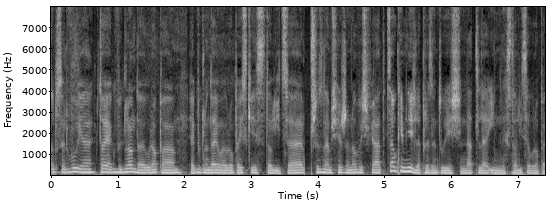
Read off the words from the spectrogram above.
obserwuję to, jak wygląda Europa, jak wyglądają europejskie stolice. Przyznam się, że Nowy Świat całkiem nieźle prezentuje się na tle innych stolic europejskich.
